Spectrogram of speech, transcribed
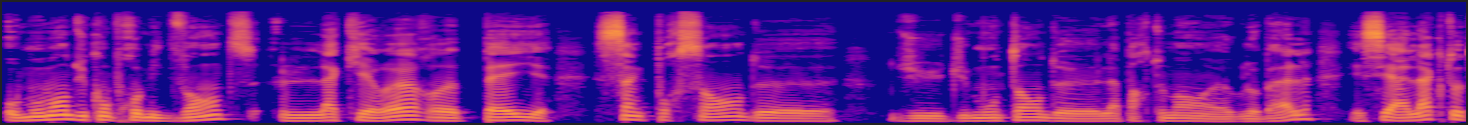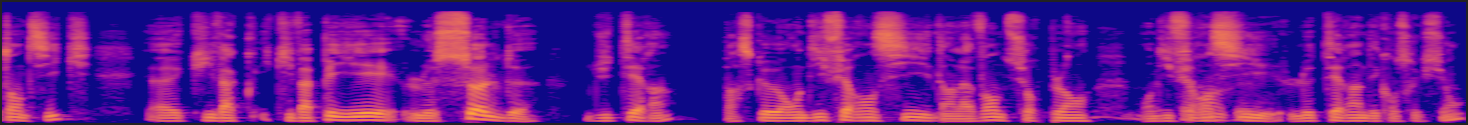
Au moment du compromis de vente, l'acquéreur euh, paye 5% de, du, du, montant de l'appartement euh, global, et c'est à l'acte authentique euh, qui va, qui va payer le solde du terrain parce qu'on différencie dans la vente sur plan, on différencie le terrain des constructions.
